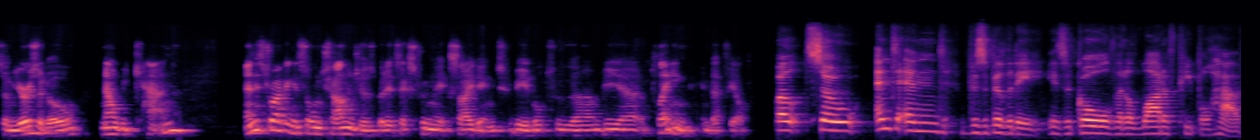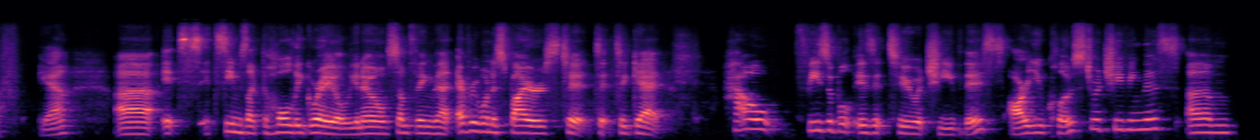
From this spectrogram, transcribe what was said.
some years ago, now we can and it's driving its own challenges, but it's extremely exciting to be able to um, be uh, playing in that field. Well, so end to end visibility is a goal that a lot of people have. Yeah. Uh, it's it seems like the holy grail, you know, something that everyone aspires to, to to get. How feasible is it to achieve this? Are you close to achieving this? Um,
